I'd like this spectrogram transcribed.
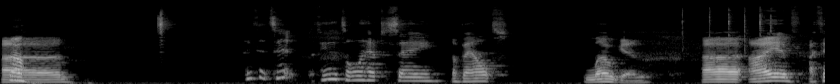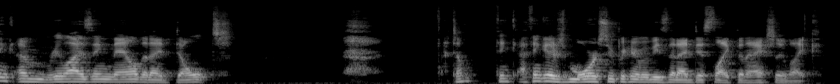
No. Um, I think that's it. I think that's all I have to say about Logan. Uh, I have. I think I'm realizing now that I don't. I don't think. I think there's more superhero movies that I dislike than I actually like.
